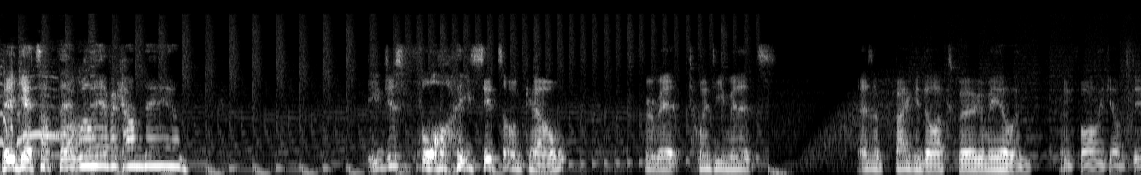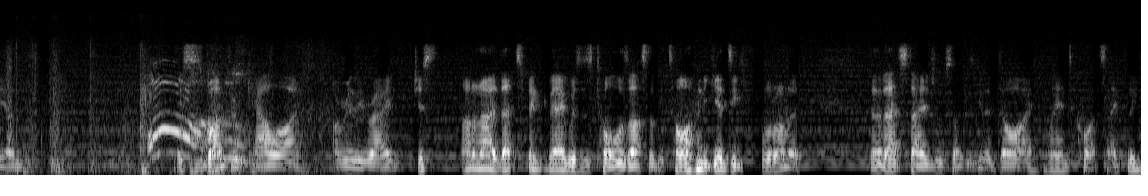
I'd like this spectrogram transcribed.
He gets up there. Will he ever come down? He just flies. He sits on Cal for about 20 minutes as a bacon deluxe burger meal and, and finally comes down. This is one from Cali I really rate. Just, I don't know, that spec bag was as tall as us at the time and he gets his foot on it. And at that stage looks like he's going to die. Lands quite safely.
